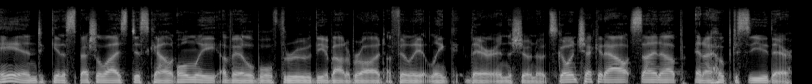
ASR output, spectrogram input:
and get a specialized discount only available through the About Abroad affiliate link there in the show notes. Go and check it out, sign up, and I hope to see you there.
